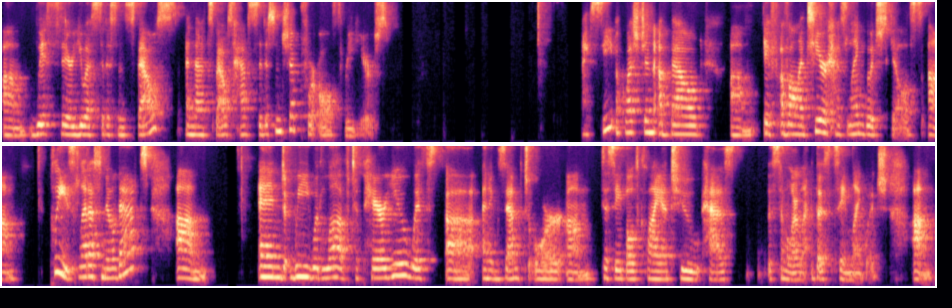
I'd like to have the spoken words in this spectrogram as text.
um, with their US citizen spouse, and that spouse has citizenship for all three years. I see a question about um, if a volunteer has language skills. Um, please let us know that. Um, and we would love to pair you with uh, an exempt or um, disabled client who has the similar, the same language. Um,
